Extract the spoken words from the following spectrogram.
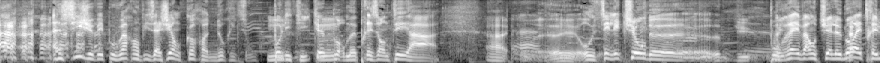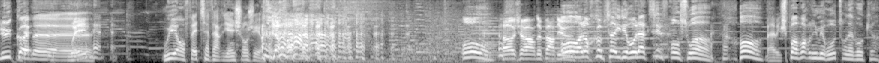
Ainsi, je vais pouvoir envisager encore un horizon politique Mm. pour me présenter à Ah, euh, aux élections de du- pour éventuellement être élu comme euh, Oui. oui, en fait, ça va rien changer. en fait. Oh, Oh, Gérard Depardieu. oh, alors comme ça, il est relaxé le François. Oh, Bah oui. je peux avoir le numéro de son avocat.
